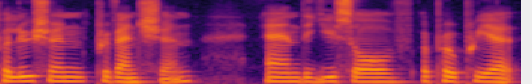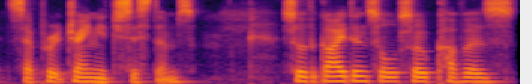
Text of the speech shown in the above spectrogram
pollution prevention, and the use of appropriate separate drainage systems. So the guidance also covers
